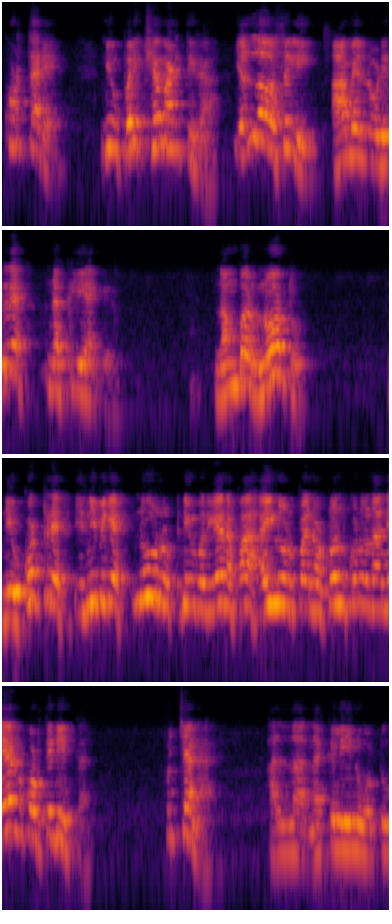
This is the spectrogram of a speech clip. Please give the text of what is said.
ಕೊಡ್ತಾರೆ. ನೀವು ಪರೀಕ್ಷೆ ಮಾಡ್ತೀರಾ? ಎಲ್ಲ ಅಸಲಿ. ಆಮೇಲೆ ನೋಡಿದರೆ ನಕಲಿ ಆಗಿರುತ್ತೆ ನಂಬರ್ ನೋಟು. ನೀವು ಕೊಟ್ಟರೆ ನಿಮಗೆ ನೂರು, ನೀವು ಏನಪ್ಪ, ಐನೂರು ರೂಪಾಯಿ ನೋಟ್ ಒಂದು ಕೊಡು, ನಾನು ಎರಡು ಕೊಡ್ತೀನಿ ಅಂತ. ಹುಚ್ಚನ. ಅಲ್ಲ, ನಕಲಿ ನೋಟು.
